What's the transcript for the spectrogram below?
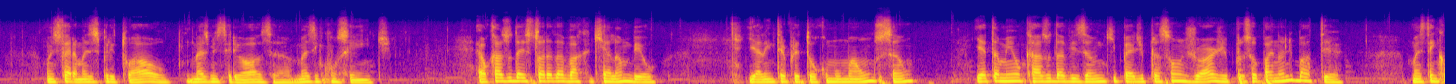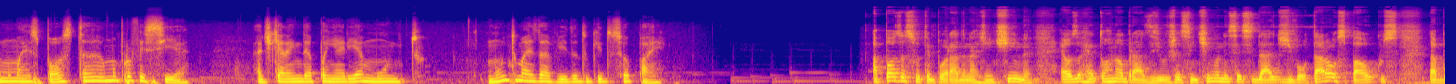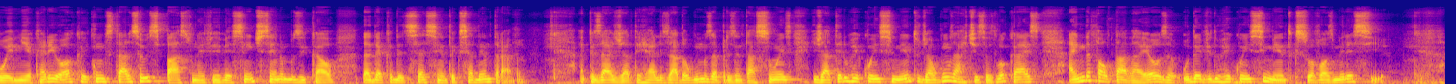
uma esfera mais espiritual, mais misteriosa, mais inconsciente. É o caso da história da vaca que ela lambeu, e ela interpretou como uma unção. E é também o caso da visão em que pede para São Jorge para o seu pai não lhe bater, mas tem como uma resposta uma profecia, a de que ela ainda apanharia muito, muito mais da vida do que do seu pai. Após a sua temporada na Argentina, Elsa retorna ao Brasil já sentindo a necessidade de voltar aos palcos da boemia carioca e conquistar seu espaço na efervescente cena musical da década de 60 que se adentrava. Apesar de já ter realizado algumas apresentações e já ter o reconhecimento de alguns artistas locais, ainda faltava a Elsa o devido reconhecimento que sua voz merecia.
